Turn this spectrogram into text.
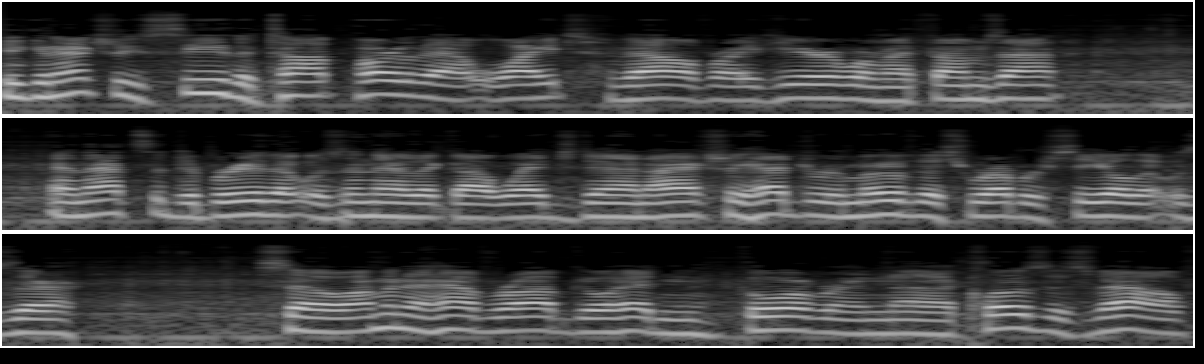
You can actually see the top part of that white valve right here where my thumb's at. And that's the debris that was in there that got wedged in. I actually had to remove this rubber seal that was there. So I'm going to have Rob go ahead and go over and uh, close this valve.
